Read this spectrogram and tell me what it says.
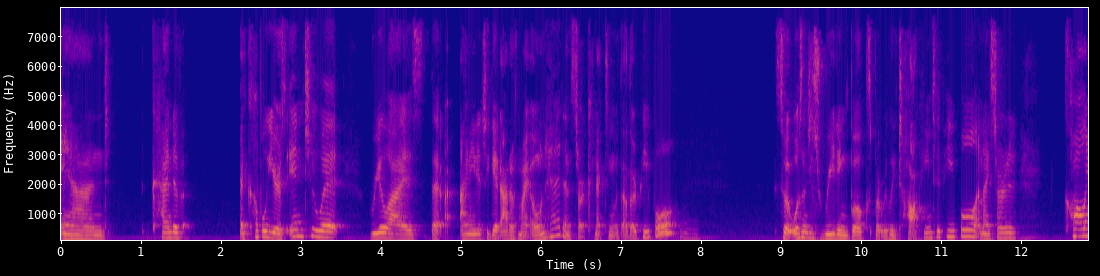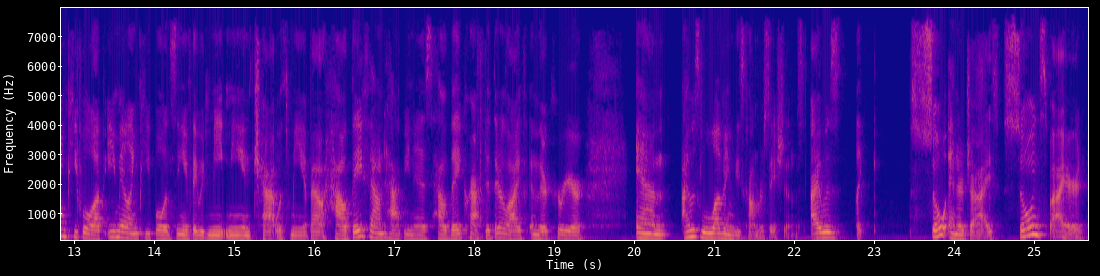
And kind of a couple years into it, realized that I needed to get out of my own head and start connecting with other people. Mm. So it wasn't just reading books, but really talking to people. And I started calling people up, emailing people, and seeing if they would meet me and chat with me about how they found happiness, how they crafted their life and their career. And I was loving these conversations. I was like so energized, so inspired.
